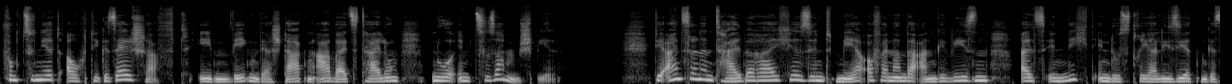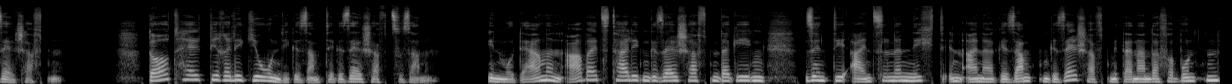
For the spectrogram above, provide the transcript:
funktioniert auch die Gesellschaft, eben wegen der starken Arbeitsteilung, nur im Zusammenspiel. Die einzelnen Teilbereiche sind mehr aufeinander angewiesen als in nicht industrialisierten Gesellschaften. Dort hält die Religion die gesamte Gesellschaft zusammen. In modernen, arbeitsteiligen Gesellschaften dagegen sind die Einzelnen nicht in einer gesamten Gesellschaft miteinander verbunden,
